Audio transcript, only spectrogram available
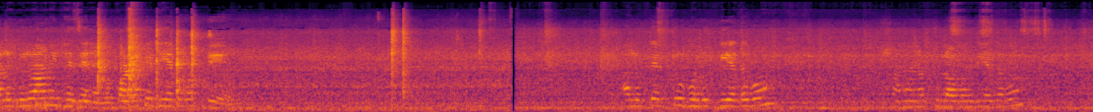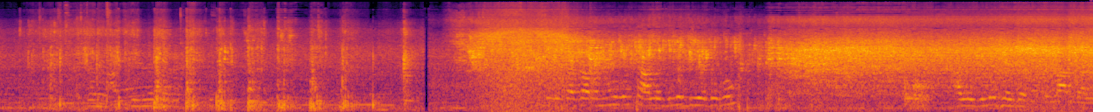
আলুগুলো আমি ভেজে নেব। কড়াইতে দিয়ে দেবো তেল। আলুতে একটু হলুদ দিয়ে দেবো, সামান্য একটু লবণ দিয়ে দেবো। গরম হয়ে গেছে আলুগুলো দিয়ে দেবো। আলুগুলো ভেজে নেব লাল লাল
